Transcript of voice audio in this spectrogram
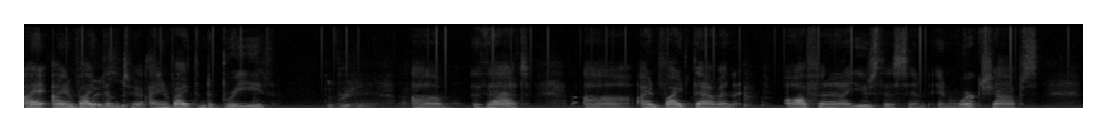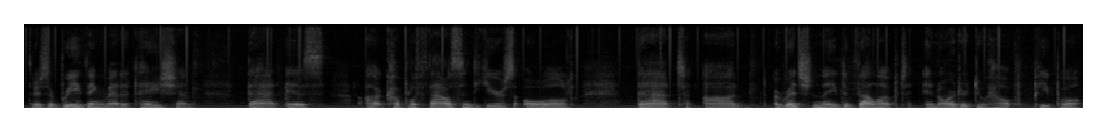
I, I invite them to this. I invite them to breathe. to breathe? um, that uh, I invite them, and often, and I use this in, in workshops, there's a breathing meditation that is a couple of thousand years old that uh, originally developed in order to help people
